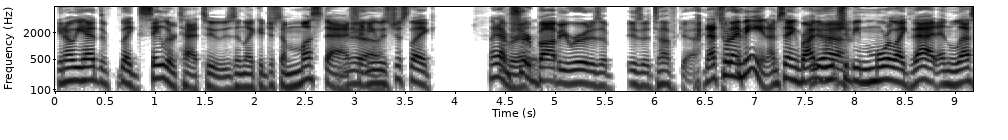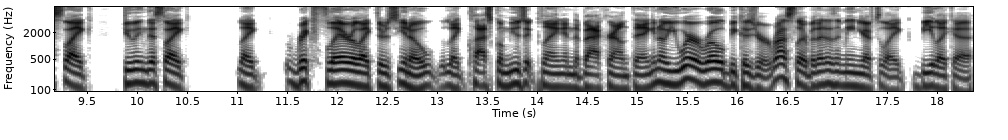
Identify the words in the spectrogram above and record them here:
You know, he had the like sailor tattoos and like a, just a mustache, and he was just like whatever. I'm sure Bobby Roode is a is a tough guy. That's what I mean. I'm saying Bobby Yeah. Roode should be more like that and less like doing this like like Ric Flair, like there's, you know, like classical music playing in the background thing. You know, you wear a robe because you're a wrestler, but that doesn't mean you have to like be like a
